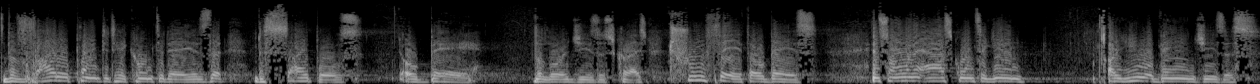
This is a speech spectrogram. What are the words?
the vital point to take home today is that disciples obey the Lord Jesus Christ. True faith obeys. And so I want to ask once again are you obeying Jesus?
